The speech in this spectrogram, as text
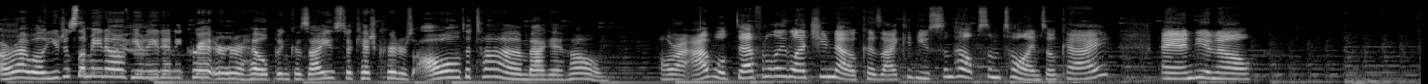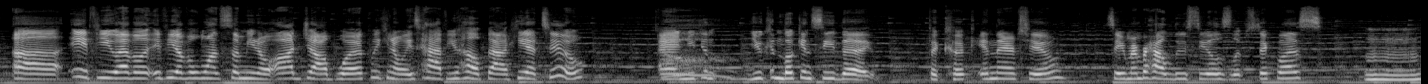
All right, well, you just let me know if you need any critter helping because I used to catch critters all the time back at home. All right, I will definitely let you know because I could use some help sometimes, okay? And you know, uh, if you ever if you ever want some you know odd job work, we can always have you help out here too. And you can you can look and see the the cook in there too. So you remember how Lucille's lipstick was? Mm-hmm.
